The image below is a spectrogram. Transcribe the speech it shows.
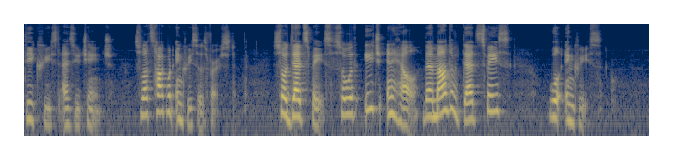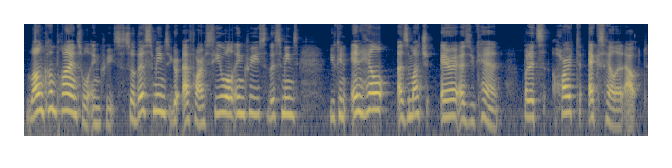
decreased as you change. So, let's talk about increases first. So, dead space. So, with each inhale, the amount of dead space will increase lung compliance will increase. So this means your FRC will increase. This means you can inhale as much air as you can, but it's hard to exhale it out.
